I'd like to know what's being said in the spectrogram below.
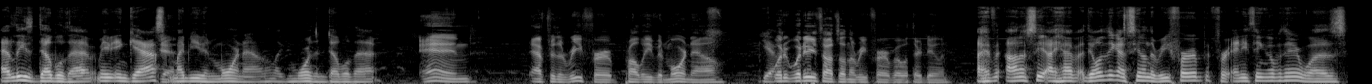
at least double that. Maybe in gas, Yeah. it might be even more now. Like more than double that. And after the refurb, probably even more now. Yeah. What What are your thoughts on the refurb of what they're doing? I have honestly, I have the only thing I've seen on the refurb for anything over there was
